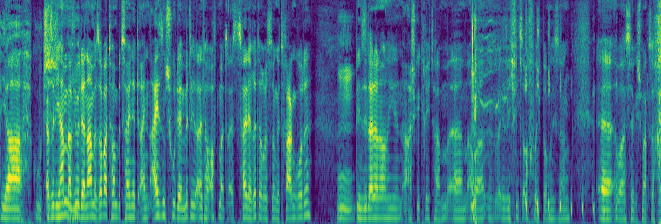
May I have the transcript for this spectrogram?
ja, gut. also die haben, Mhm. wie der Name Sabaton bezeichnet, einen Eisenschuh, der im Mittelalter oftmals als Teil der Ritterrüstung getragen wurde, Mhm. den sie leider noch nie in den Arsch gekriegt haben, ähm, aber also ich finde es auch furchtbar, muss ich sagen. Äh, aber ist ja Geschmackssache.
